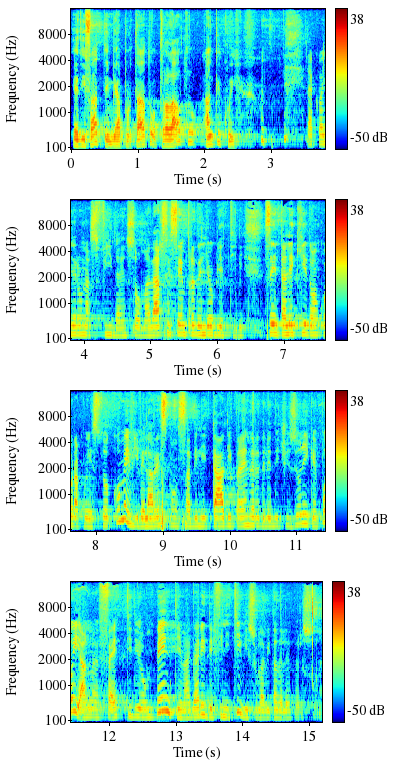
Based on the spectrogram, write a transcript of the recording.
e di fatti mi ha portato, tra l'altro, anche qui. Raccogliere una sfida, insomma, darsi sempre degli obiettivi. Senta, le chiedo ancora questo, come vive la responsabilità di prendere delle decisioni che poi hanno effetti dirompenti magari definitivi sulla vita delle persone?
